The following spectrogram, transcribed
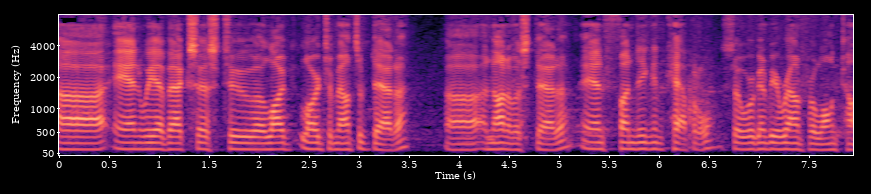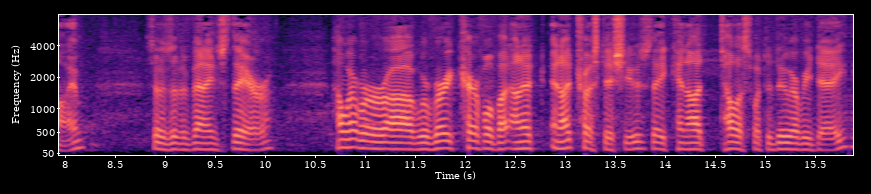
uh, and we have access to uh, large, large amounts of data, uh, anonymous data, and funding and capital. So we're going to be around for a long time. So there's an advantage there. However, uh, we're very careful about anti- antitrust issues. They cannot tell us what to do every day,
